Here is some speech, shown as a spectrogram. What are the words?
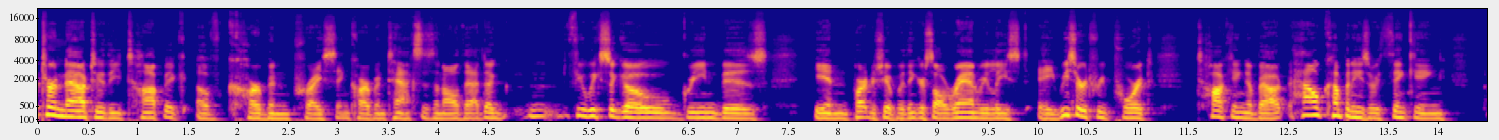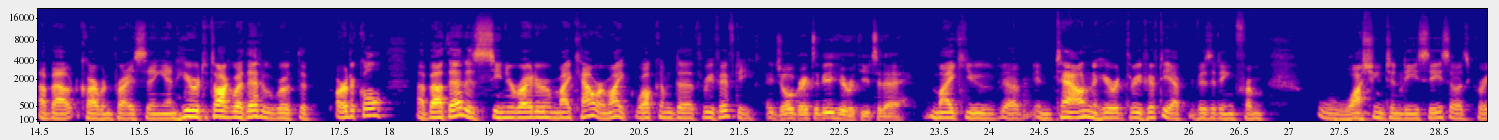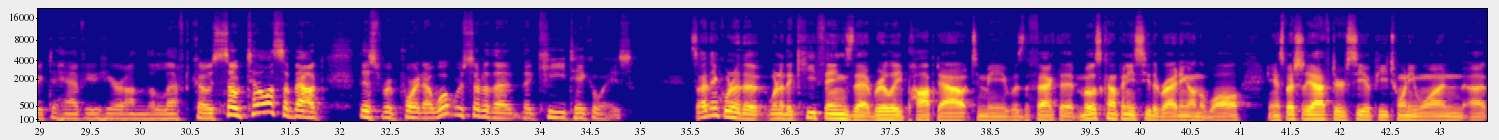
Turn now to the topic of carbon pricing, carbon taxes, and all that. A few weeks ago, GreenBiz, in partnership with Ingersoll Rand, released a research report talking about how companies are thinking about carbon pricing. And here to talk about that, who wrote the article about that is senior writer Mike Hower. Mike, welcome to 350. Hey, Joel, great to be here with you today. Mike, you uh, in town here at 350 after visiting from Washington, D.C., so it's great to have you here on the left coast. So tell us about this report. Uh, what were sort of the, the key takeaways? So I think one of the one of the key things that really popped out to me was the fact that most companies see the writing on the wall, and especially after COP21, uh,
